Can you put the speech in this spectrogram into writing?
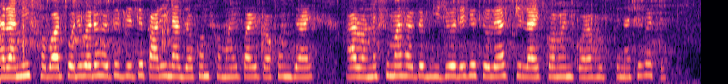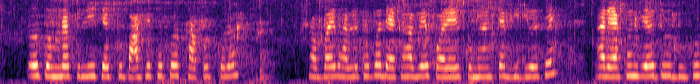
আর আমি সবার পরিবারে হয়তো যেতে পারি না, যখন সময় পাই তখন যাই। আর অনেক সময় হয়তো ভিডিও দেখে চলে আসছি লাইক কমেন্ট করা হচ্ছে না, ঠিক আছে? তো তোমরা প্লিজ একটু পাশে থেকো সাপোর্ট করো। সবাই ভালো থেকো, দেখা হবে পরের কোনো একটা ভিডিওতে আর এখন যেহেতু দুপুর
